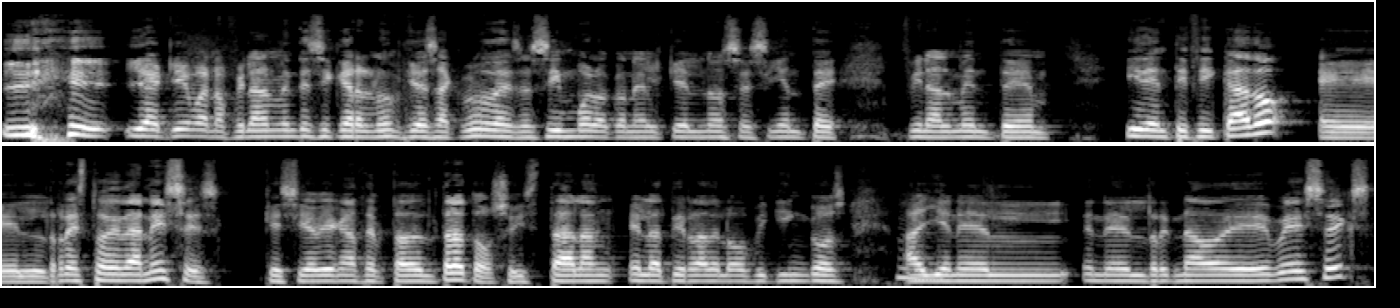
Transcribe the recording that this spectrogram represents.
Y, y aquí, bueno, finalmente sí que renuncia a esa cruz, a ese símbolo con el que él no se siente finalmente identificado. El resto de daneses que sí habían aceptado el trato se instalan en la tierra de los vikingos, ahí en el, en el reinado de Wessex.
